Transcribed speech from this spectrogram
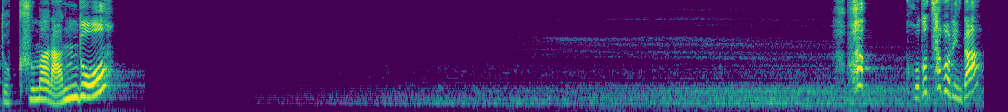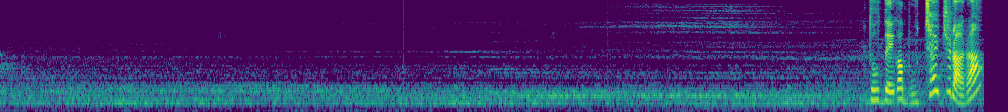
너 그만 안 둬? 확 걷어차버린다? 너 내가 못 찰 줄 알아?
